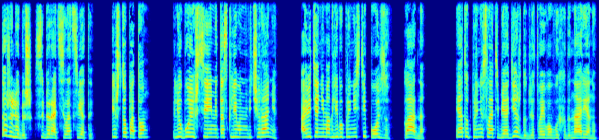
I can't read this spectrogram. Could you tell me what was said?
Тоже любишь собирать силоцветы? И что потом? Любуешься ими тоскливыми вечерами? А ведь они могли бы принести пользу. Ладно, я тут принесла тебе одежду для твоего выхода на арену.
